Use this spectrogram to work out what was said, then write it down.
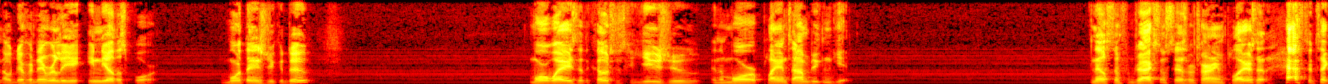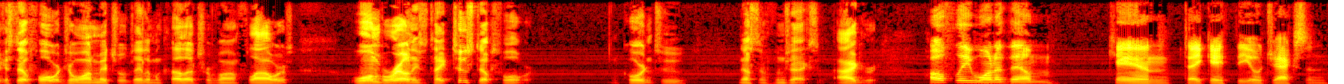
No different than really any other sport. more things you can do, more ways that the coaches can use you, and the more playing time you can get. Nelson from Jackson says returning players that have to take a step forward: Juwan Mitchell, Jaylen McCollough, Trevon Flowers. Warren Burrell needs to take two steps forward, according to Nelson from Jackson. I agree. Hopefully, one of them can take a Theo Jackson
